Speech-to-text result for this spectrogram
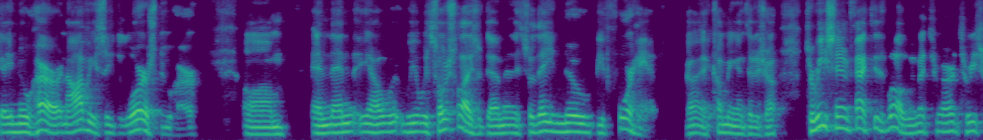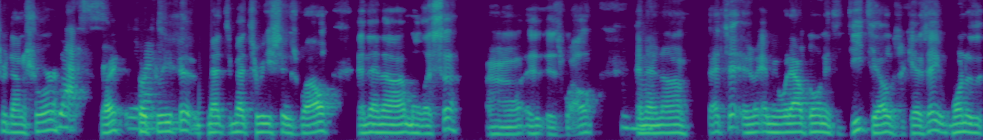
they knew her, and obviously Dolores knew her. Um, and then you know we, we would socialize with them, and so they knew beforehand uh, coming into the show. Teresa, in fact, as well. We met her, Teresa down the shore, yes. right? So met Teresa met met Teresa as well, and then uh, Melissa uh, as, well. Mhm. And then uh, that's it. I mean, without going into details, because hey, one of the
